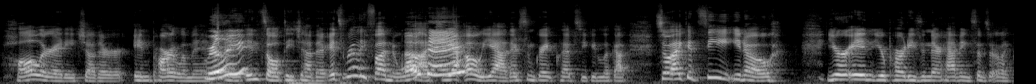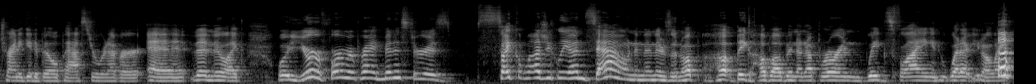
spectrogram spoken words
holler at each other in parliament Really? and insult each other. It's really fun to watch. Okay. Yeah. Oh yeah, there's some great clips you can look up. So I could see, you know, you're in your party's in there having some sort of like trying to get a bill passed or whatever and then they're like, "Well, your former prime minister is psychologically unsound," and then there's an up, hu- big hubbub and an uproar and wigs flying and whatever, you know, like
